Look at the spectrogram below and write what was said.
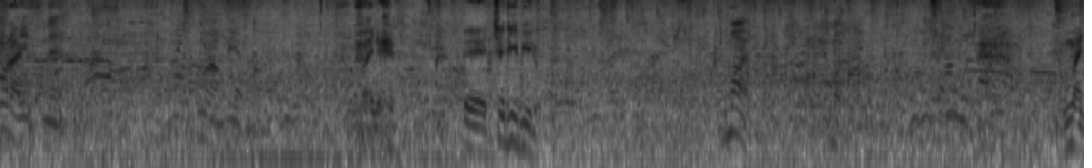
ーラいいですね。コーラビールうまいね、えーチェリービール。うまい。うまい。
